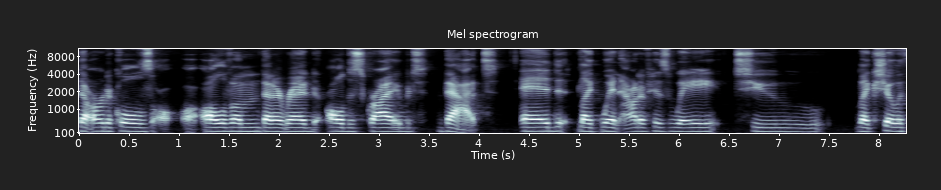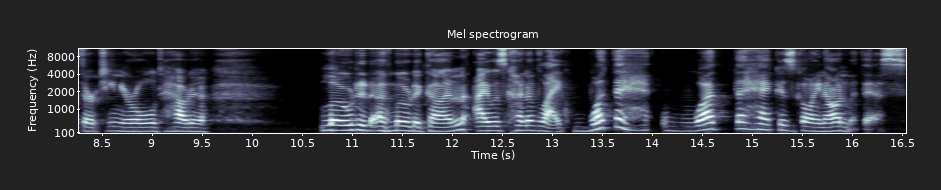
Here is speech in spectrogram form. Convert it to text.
the articles, all of them that I read, all described that Ed like went out of his way to like show a 13 year old how to load and unload a gun, I was kind of like, what the heck, what the heck is going on with this?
